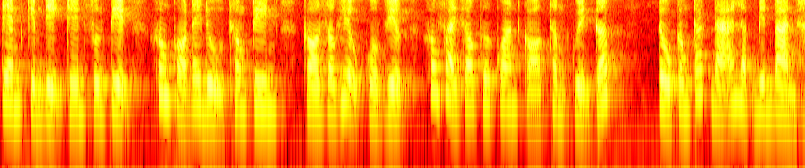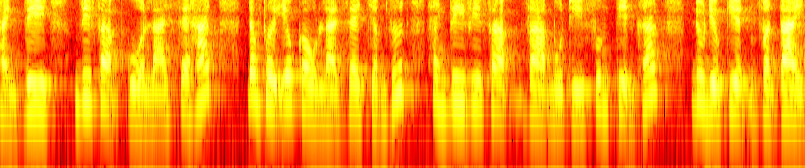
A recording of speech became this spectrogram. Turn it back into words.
tem kiểm định trên phương tiện không có đầy đủ thông tin, có dấu hiệu của việc không phải do cơ quan có thẩm quyền cấp tổ công tác đã lập biên bản hành vi vi phạm của lái xe H, đồng thời yêu cầu lái xe chấm dứt hành vi vi phạm và bố trí phương tiện khác đủ điều kiện vận tải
